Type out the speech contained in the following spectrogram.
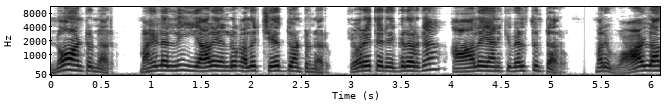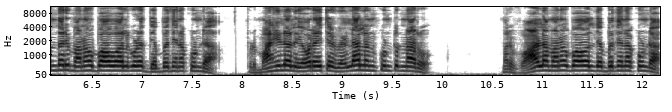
నో అంటున్నారు. మహిళల్ని ఈ ఆలయంలోకి అలో చేయొద్దు అంటున్నారు. ఎవరైతే రెగ్యులర్గా ఆ ఆలయానికి వెళ్తుంటారో. మరి వాళ్ళందరి మనోభావాలు కూడా దెబ్బతినకుండా ఇప్పుడు మహిళలు ఎవరైతే వెళ్ళాలనుకుంటున్నారో మరి వాళ్ళ మనోభావాలు దెబ్బతినకుండా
